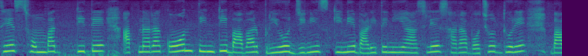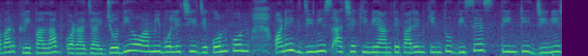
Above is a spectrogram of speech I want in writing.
শেষ সোমবারটিতে আপনারা কোন তিনটি বাবার প্রিয় জিনিস কিনে বাড়িতে নিয়ে আসলে সারা বছর ধরে বাবার কৃপা লাভ করা যায়? যদিও আমি বলেছি যে কোন কোন অনেক জিনিস আছে কিনে আনতে পারেন, কিন্তু বিশেষ তিনটি জিনিস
